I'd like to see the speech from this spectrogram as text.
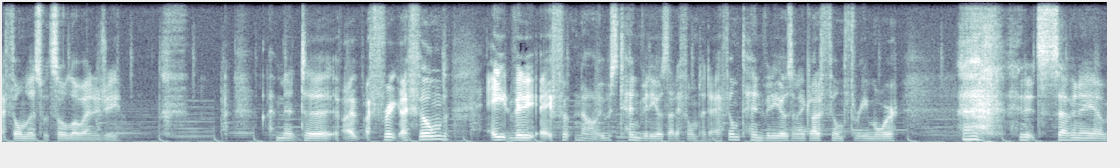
I filmed this with so low energy. I meant to. I I freak. I filmed eight video. Eight, no, it was ten videos that I filmed today. I filmed ten videos, and I gotta film three more. and it's 7 a.m.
